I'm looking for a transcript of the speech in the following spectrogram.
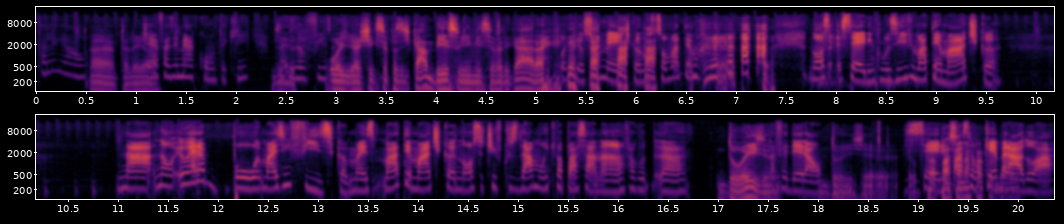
tá legal. Ah, tá Já legal. ia fazer minha conta aqui, mas eu fiz Pô, aqui. eu achei que você ia fazer de cabeça o IMC. Eu falei, caralho. Porque eu sou médica, eu não sou matemática. Nossa, sério, inclusive matemática. Na... Não, eu era boa mais em física, mas matemática, nossa, eu tive que estudar muito pra passar na faculdade, Dois. na federaal. Dois. Eu, eu, Sério, passei um quebrado lá.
